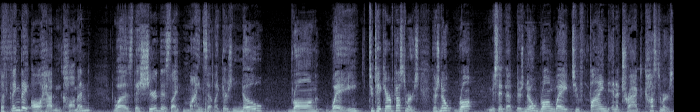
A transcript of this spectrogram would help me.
the thing they all had in common was they shared this like mindset like there's no wrong way to take care of customers. There's no wrong let me say that there's no wrong way to find and attract customers.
